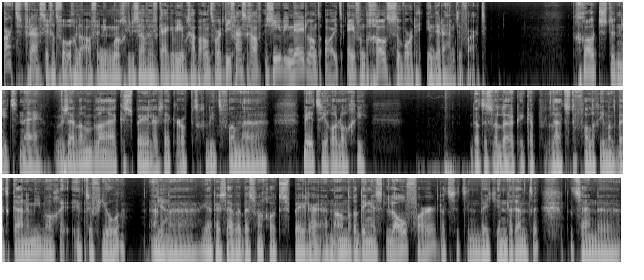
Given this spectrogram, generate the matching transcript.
Art vraagt zich het volgende af. En ik mogen jullie zelf even kijken wie hem gaat beantwoorden. Die vraagt zich af, zien jullie Nederland ooit... een van de grootste worden in de ruimtevaart? Grootste niet, nee. We zijn wel een belangrijke speler, zeker op het gebied van eh, meteorologie. Dat is wel leuk. Ik heb laatst toevallig iemand bij het KNMI mogen interviewen. En ja. ja, daar zijn we best wel een grote speler. En andere dingen is LOFAR, dat zit een beetje in Drenthe. Dat zijn de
